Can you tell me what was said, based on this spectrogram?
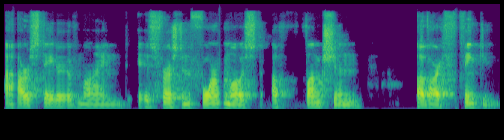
Our state of mind is first and foremost a function of our thinking.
